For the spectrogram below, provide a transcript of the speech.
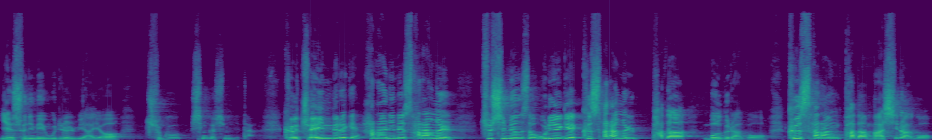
예수님이 우리를 위하여 죽으신 것입니다. 그 죄인들에게 하나님의 사랑을 주시면서 우리에게 그 사랑을 받아 먹으라고 그 사랑 받아 마시라고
